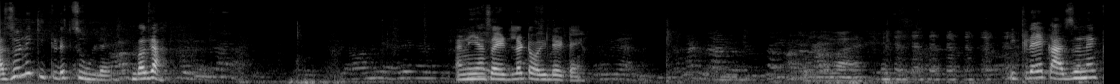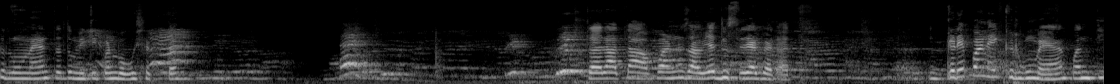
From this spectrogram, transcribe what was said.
अजून एक इकडे चूल आहे. बघा. आणि या साईडला टॉयलेट आहे. इकडे एक अजून एक रूम आहे तर तुम्ही ती पण बघू शकता. तर आता आपण जाऊया दुसऱ्या घरात. इकडे पण एक रूम आहे पण ती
